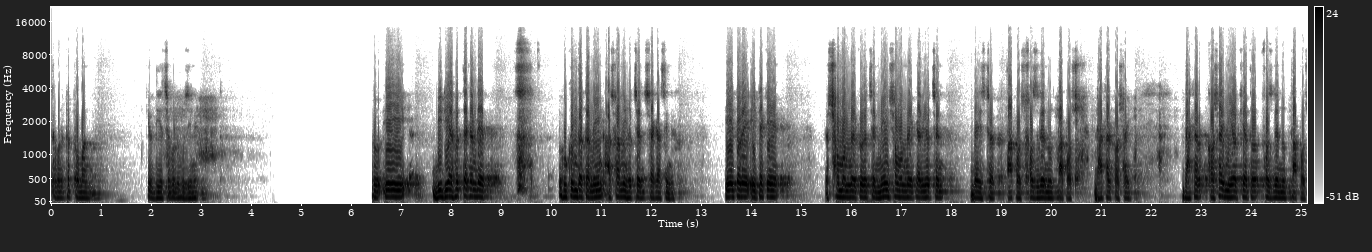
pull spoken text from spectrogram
তেমন একটা প্রমাণ কেউ দিয়েছে বলে বুঝিনি। তো এই বিডিআর হত্যাকাণ্ডের হুকুমদাতা মেইন আসামি হচ্ছেন শেখ হাসিনা। এরপরে এটাকে সমন্বয় করেছেন, মেইন সমন্বয়কারী হচ্ছেন ব্যারিস্টার তাপস ফজলে নূর তাপস, ঢাকার কসাই। ঢাকার কষাই মেয়র খ্যাত ফজলেনুর তাপস।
